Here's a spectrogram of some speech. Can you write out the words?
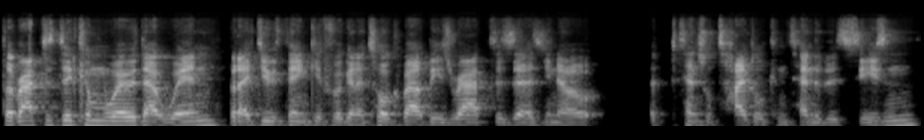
the Raptors did come away with that win, but I do think if we're going to talk about these Raptors as, you know, a potential title contender this season,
